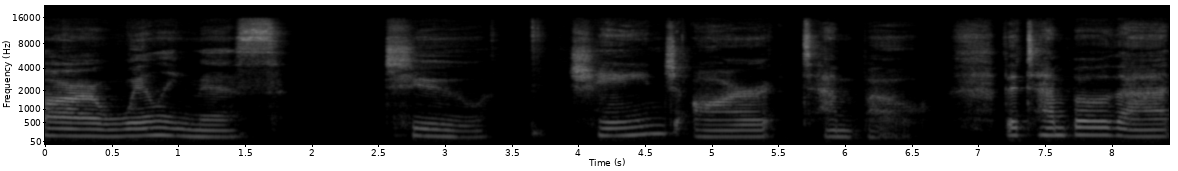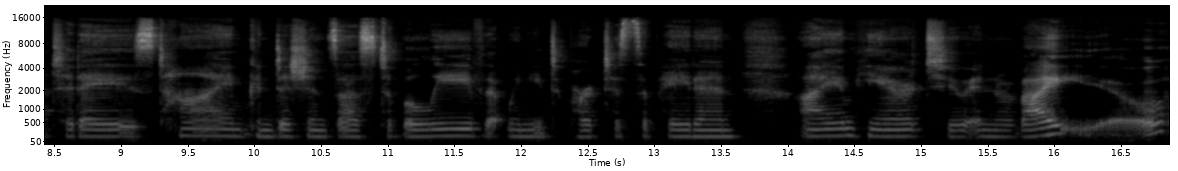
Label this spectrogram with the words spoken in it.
our willingness to change our tempo the tempo that today's time conditions us to believe that we need to participate in. I am here to invite you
